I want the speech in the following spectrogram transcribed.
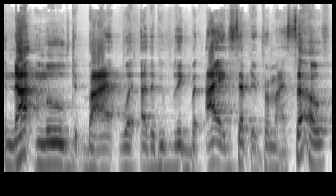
not moved by what other people think, but I accept it for myself.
